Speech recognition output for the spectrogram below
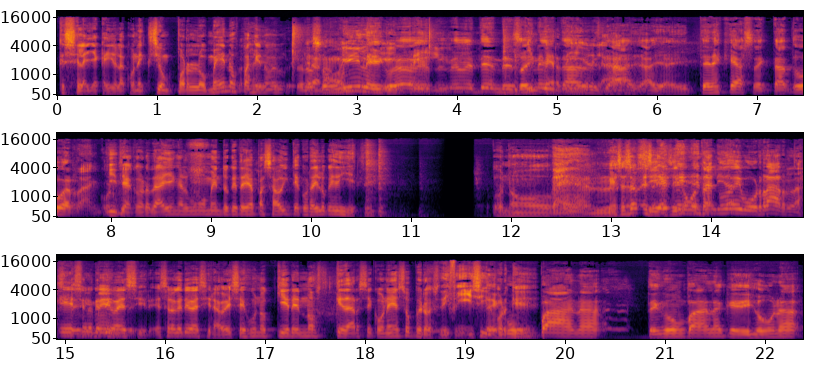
que se le haya caído la conexión, por lo menos para que no me... Pero, Pero son no, miles, güey, increíble. ¿tú me entiendes? Inevitable. claro. Ya, ya, ya. Y tienes que aceptar tu barranco. ¿Y te acordáis en algún momento que te haya pasado y te acordáis lo que dijiste? ¿O no? Esa es- así, es- así es- como en realidad, de borrarlas. de Eso es lo que te iba a decir. Eso es lo que te iba a decir. A veces uno quiere no quedarse con eso, pero es difícil Tengo porque... un pana, tengo un pana que dijo una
